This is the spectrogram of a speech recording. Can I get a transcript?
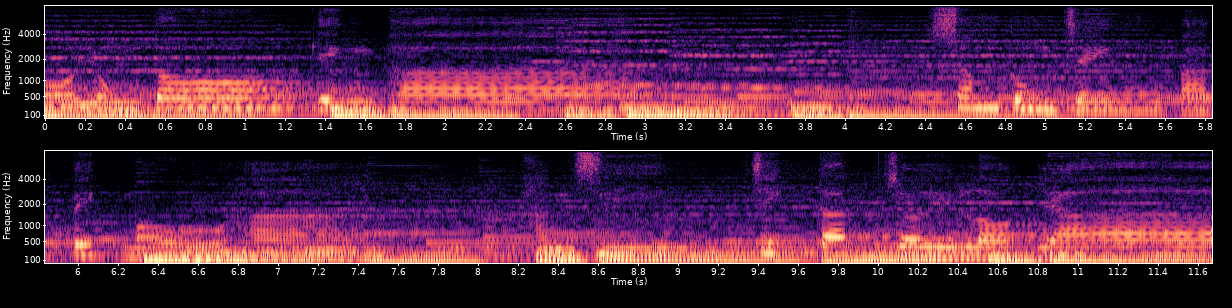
何用多惊怕，心公正，白璧无瑕，行善积德最乐也。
